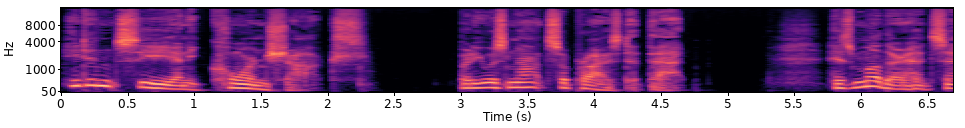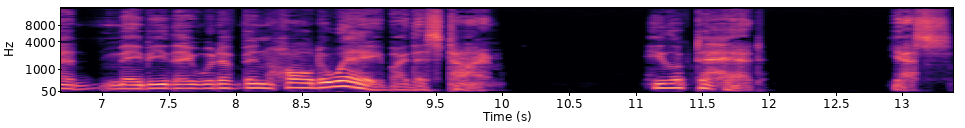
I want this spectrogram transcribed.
He didn't see any corn shocks, but he was not surprised at that. His mother had said maybe they would have been hauled away by this time. He looked ahead. Yes,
